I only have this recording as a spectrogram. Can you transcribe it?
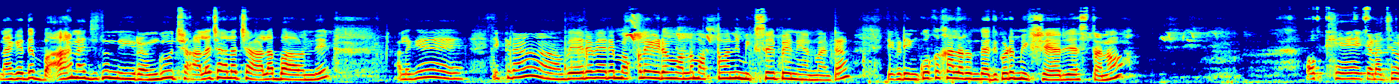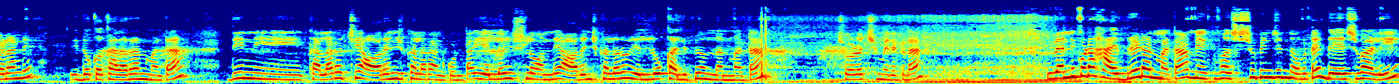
నాకైతే బాగా నచ్చుతుంది. ఈ రంగు చాలా చాలా చాలా బాగుంది. అలాగే ఇక్కడ వేరే వేరే మొక్కలు వేయడం వల్ల మొత్తం అన్నీ మిక్స్ అయిపోయినాయి అనమాట ఇక్కడ ఇంకొక కలర్ ఉంది. అది కూడా మీకు షేర్ చేస్తాను. ఓకే ఇక్కడ చూడండి. ఇది ఒక కలర్ అనమాట దీన్ని కలర్ వచ్చి ఆరెంజ్ కలర్ అనుకుంటా. ఎల్లోయిష్లో ఉంది. ఆరెంజ్ కలర్ ఎల్లో కలిపి ఉందన్నమాట. చూడొచ్చు మీరు ఇక్కడ. ఇవన్నీ కూడా హైబ్రిడ్ అనమాట మీకు ఫస్ట్ చూపించింది ఒకటే దేశవాళి.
